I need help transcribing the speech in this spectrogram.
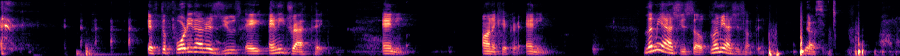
if the 49ers use a any draft pick, any, on a kicker, any, let me ask you so. Let me ask you something. Yes. Oh my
